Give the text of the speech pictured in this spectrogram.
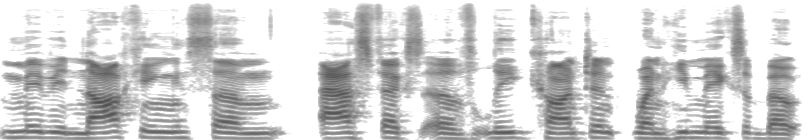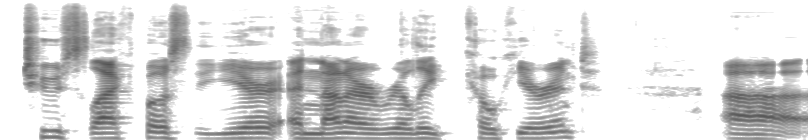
maybe knocking some aspects of league content when he makes about two Slack posts a year and none are really coherent. Uh,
